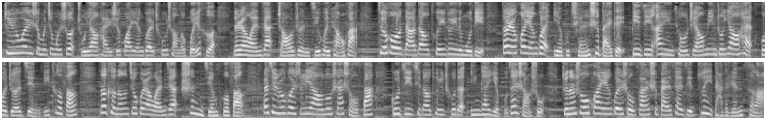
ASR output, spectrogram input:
至于为什么这么说，主要还是花岩怪出场的回合能让玩家找准机会强化，最后达到推队的目的。当然，花岩怪也不全是白给，毕竟暗影球只要命中要害或者减低特防，那可能就会让玩家瞬间破防。而且如果是利奥露莎首发，估计气到推出的应该也不在少数。只能说花岩怪首发是白菜姐最大的仁慈了。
